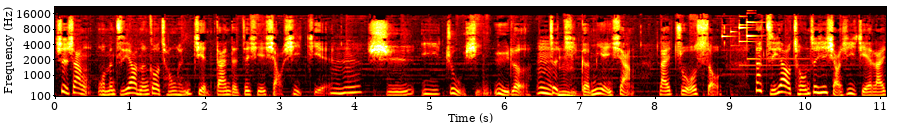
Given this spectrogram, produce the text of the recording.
事实上，我们只要能够从很简单的这些小细节，嗯哼，食衣住行娱乐，嗯，这几个面向来着手，那只要从这些小细节来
